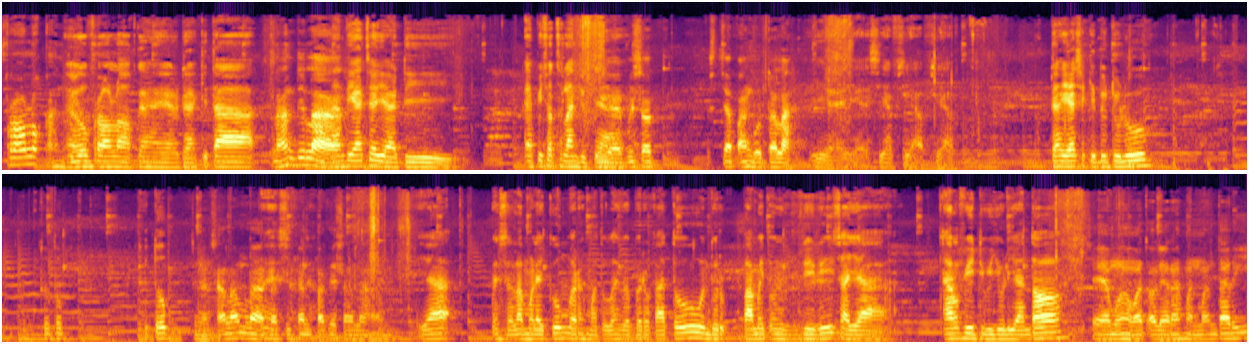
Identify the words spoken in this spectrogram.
prolog kan? Oh, prolog. Ya ya udah kita nantilah. nanti aja ya di episode di selanjutnya episode setiap anggota lah. Iya iya siap siap siap. Udah ya segitu dulu. Tutup. Tutup. Dengan salam lah Eh, kasihkan pakai salam. Ya assalamualaikum warahmatullahi wabarakatuh. Undur pamit undur diri. Saya Alfi Dwi Yulianto. Saya Muhammad Oleh Rahman Mantari.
